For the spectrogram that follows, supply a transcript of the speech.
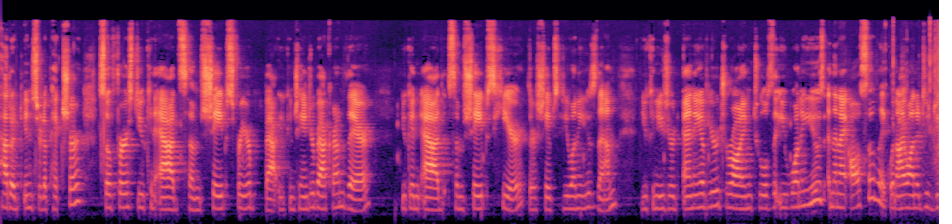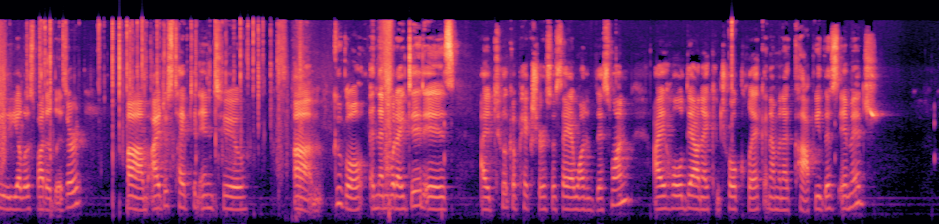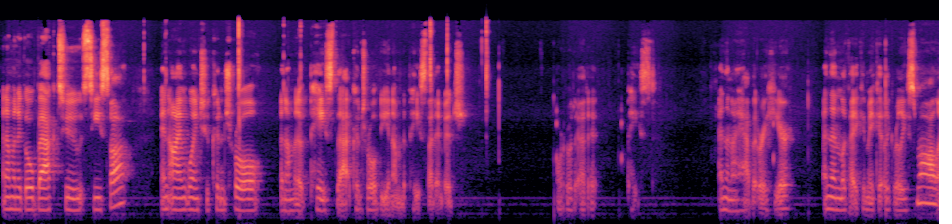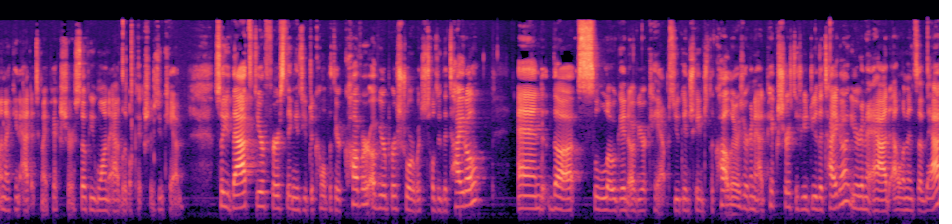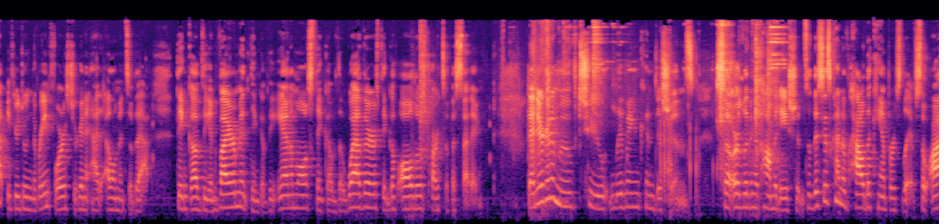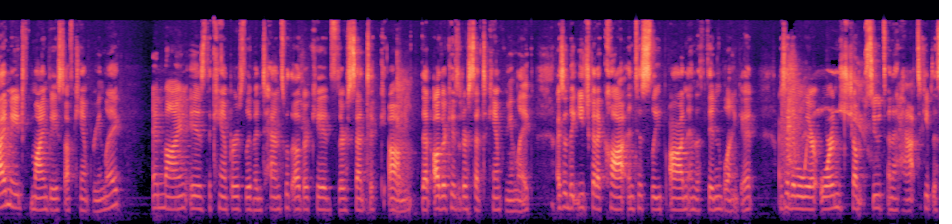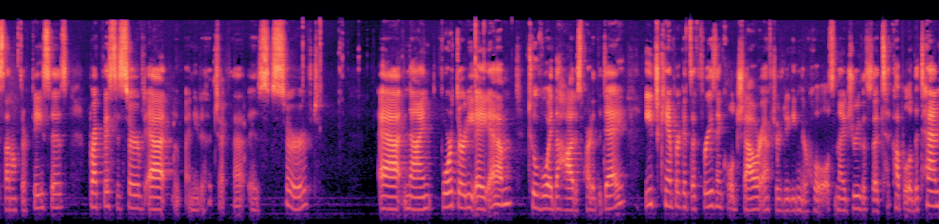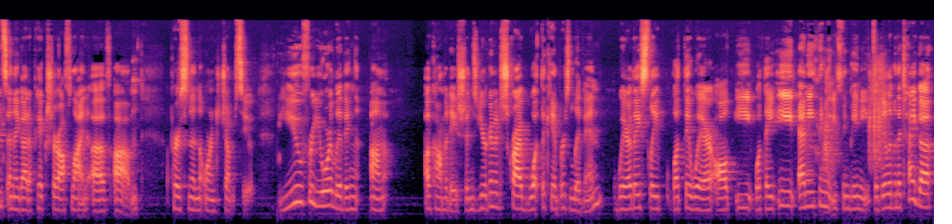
how to insert a picture. So first you can add some shapes for your back. You can change your background there. You can add some shapes here. There's shapes if you want to use them. You can use your any of your drawing tools that you want to use. And then I also like when I wanted to do the yellow spotted lizard, um, I just typed it into um, Google, and then what I did is I took a picture. So say I wanted this one, I hold down, I control click, and I'm going to copy this image, and I'm going to go back to Seesaw, and I'm going to control, and I'm going to paste that, control V, and I'm going to paste that image, or go to edit, paste, and then I have it right here. And then look, I can make it like really small and I can add it to my picture. So if you want to add little pictures, you can. So that's your first thing is you have to come up with your cover of your brochure, which tells you the title, and the slogan of your camp. So you can change the colors, you're going to add pictures. If you do the taiga, you're going to add elements of that. If you're doing the rainforest, you're going to add elements of that. Think of the environment, think of the animals, think of the weather, think of all those parts of a setting. Then you're going to move to living conditions, so or living accommodations. So this is kind of how the campers live. So I made mine based off Camp Green Lake and mine is the campers live in tents with other kids. They're sent to um, that other kids that are sent to Camp Green Lake. I said they each get a cot and to sleep on and a thin blanket. I said they will wear orange jumpsuits and a hat to keep the sun off their faces. Breakfast is served at I need to check that is served at 9 4:30 a.m. to avoid the hottest part of the day. Each camper gets a freezing cold shower after digging their holes. And I drew this a couple of the tents, and I got a picture offline of um, a person in the orange jumpsuit you for your living um, accommodations, you're going to describe what the campers live in, where they sleep, what they wear, all eat, what they eat, anything that you think they need. So they live in the taiga,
